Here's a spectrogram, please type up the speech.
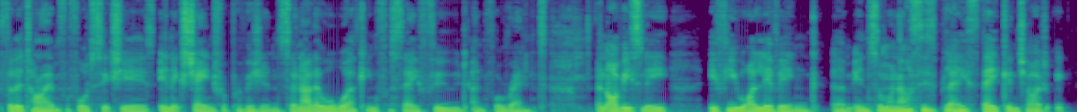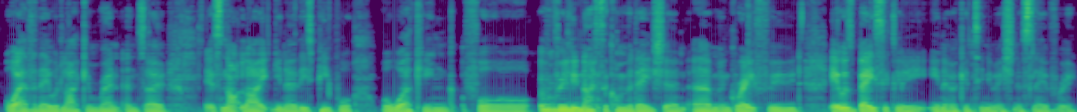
for the time for four to six years in exchange for provisions. So now they were working for say food and for rent, and obviously if you are living um, in someone else's place, they can charge whatever they would like in rent. And so it's not like, you know, these people were working for a really nice accommodation um, and great food. It was basically, you know, a continuation of slavery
